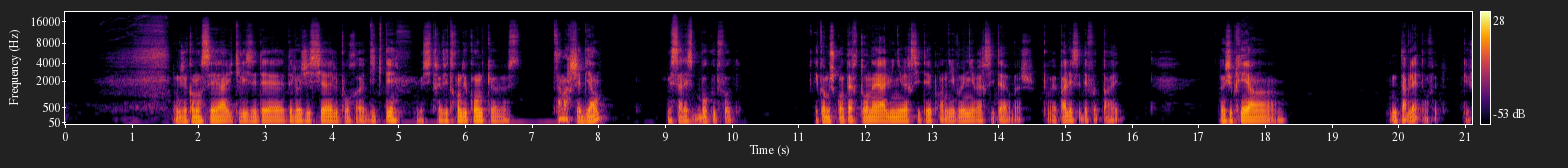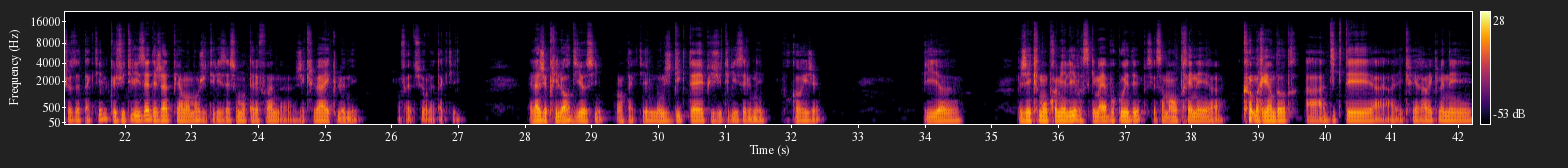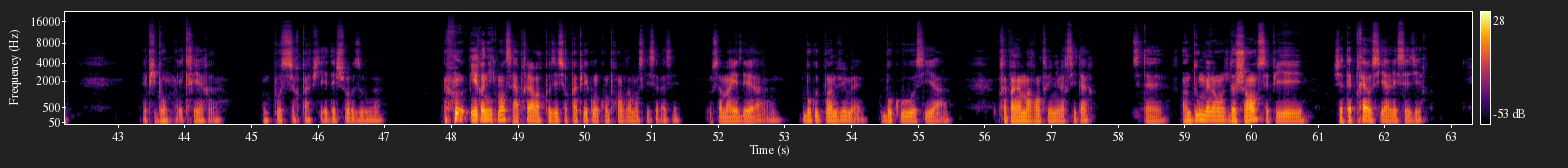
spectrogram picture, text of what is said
Donc j'ai commencé à utiliser des, logiciels pour euh, dicter. Je me suis très vite rendu compte que ça marchait bien, mais ça laisse beaucoup de fautes. Et comme je comptais retourner à l'université pour un niveau universitaire, bah, je pouvais pas laisser des fautes pareilles. Donc j'ai pris un, une tablette en fait, quelque chose de tactile que j'utilisais déjà depuis un moment. J'utilisais sur mon téléphone, euh, j'écrivais avec le nez en fait sur le tactile. Et là j'ai pris l'ordi aussi en tactile, donc je dictais puis j'utilisais le nez pour corriger. Puis euh, j'ai écrit mon premier livre, ce qui m'a beaucoup aidé parce que ça m'a entraîné euh, comme rien d'autre à dicter, à écrire avec le nez. Et puis bon, écrire, euh, on pose sur papier des choses où ironiquement, c'est après l'avoir posé sur papier qu'on comprend vraiment ce qui s'est passé. Donc ça m'a aidé à beaucoup de points de vue, mais beaucoup aussi à préparer ma rentrée universitaire. C'était un doux mélange de chance et puis j'étais prêt aussi à les saisir.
